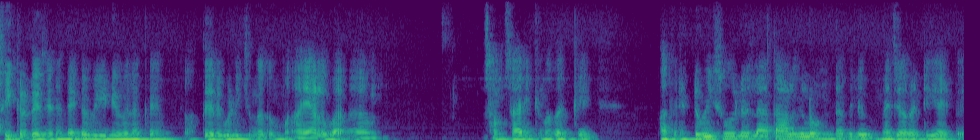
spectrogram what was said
സീക്രട്ട് ഏജന്റിന്റെ ഒക്കെ വീഡിയോയിലൊക്കെ തെറി വിളിക്കുന്നതും അയാൾ സംസാരിക്കുന്നതൊക്കെ 18 വയസ്സ് പോലും ഇല്ലാത്ത ആളുകളും ഉണ്ട് അതിൽ മെജോറിറ്റി ആയിട്ട്.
